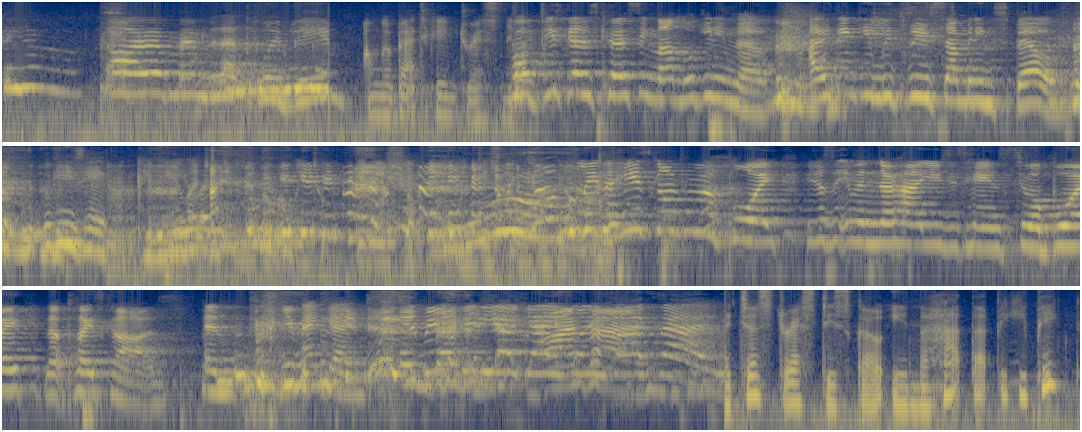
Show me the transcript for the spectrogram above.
Oh, I remember that blue beard. I'm about to get him dressed now. Bob Disco's cursing mum, look at him though. I think he literally is summoning spells. Look, look at his head. Can you like just remember when we took the? I can't believe that he's gone from a boy who doesn't even know how to use his hands to a boy that plays cards. And you and games. And video games on iPad. I just dressed Disco in the hat that Vicky picked,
